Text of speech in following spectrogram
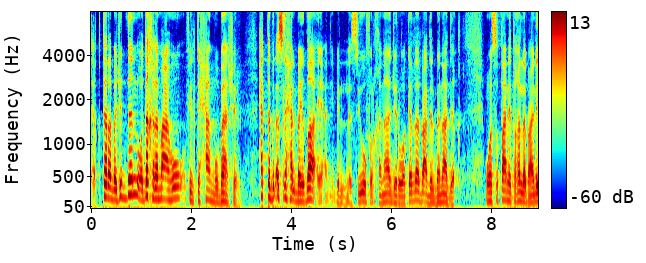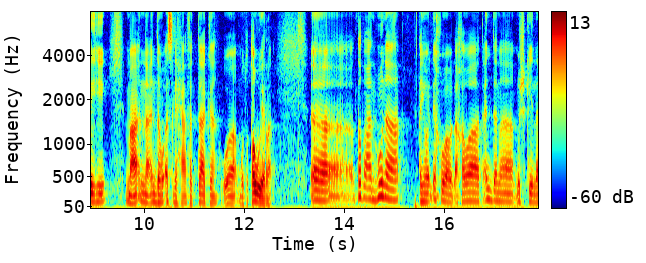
اقترب جدا ودخل معه في التحام مباشر حتى بالأسلحة البيضاء يعني بالسيوف والخناجر وكذا بعد البنادق. واستطاع أن يتغلب عليه مع أن عنده أسلحة فتاكة ومتطورة. آه، طبعا هنا أيها الإخوة والأخوات عندنا مشكلة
